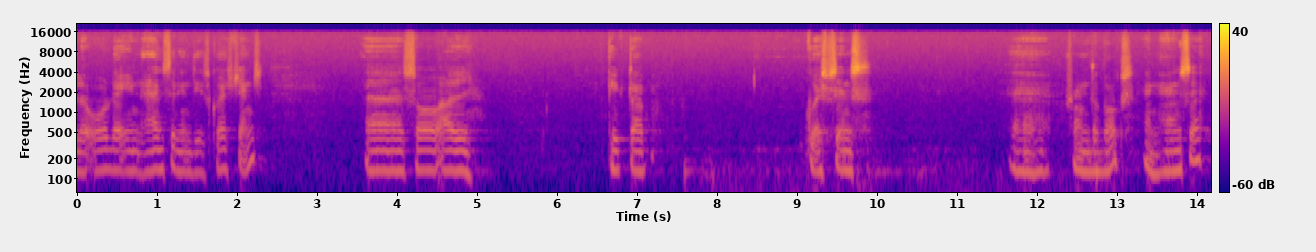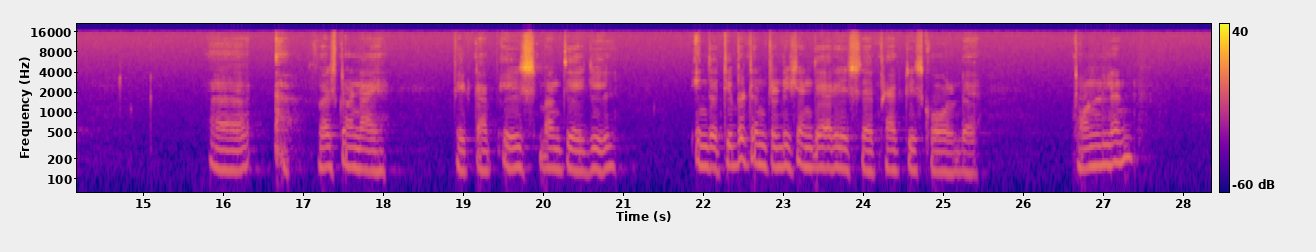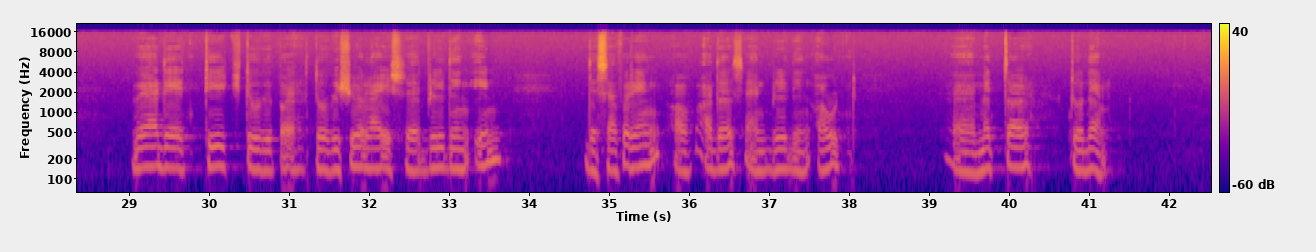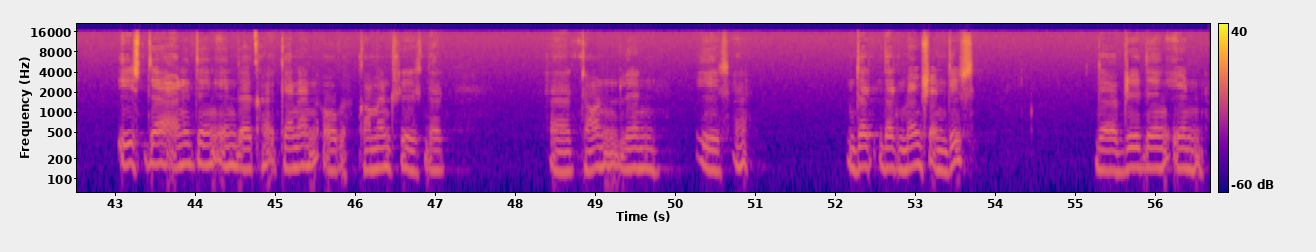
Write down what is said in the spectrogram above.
order in answering these questions. Uh, so I picked up questions uh, from the box and answer. Uh, first one I picked up is Bhante In the Tibetan tradition, there is a practice called uh, Tonglen where they teach to, to visualize breathing in the suffering of others and breathing out uh, metta to them. Is there anything in the canon or commentaries that uh, Tonglen is uh, that that mention this? The breathing in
